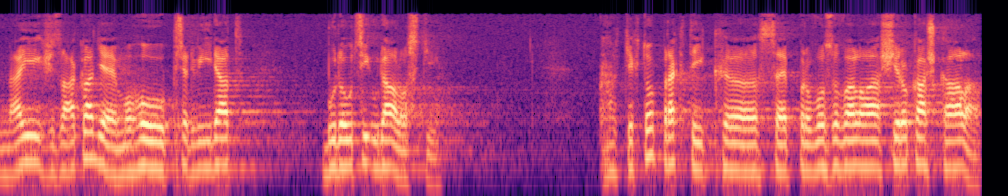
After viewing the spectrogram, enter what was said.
na jejich základě mohou předvídat budoucí události. Těchto praktik eh, se provozovala široká škála.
